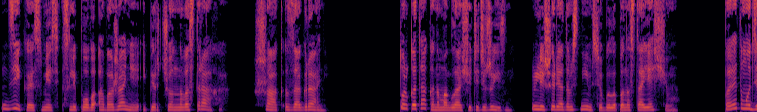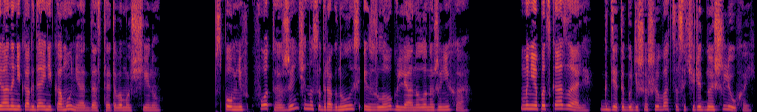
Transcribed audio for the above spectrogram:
Дикая смесь слепого обожания и перченного страха. Шаг за грань. Только так она могла ощутить жизнь. Лишь рядом с ним все было по-настоящему. Поэтому Диана никогда и никому не отдаст этого мужчину. Вспомнив фото, женщина содрогнулась и зло глянула на жениха. «Мне подсказали, где ты будешь ошиваться с очередной шлюхой».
